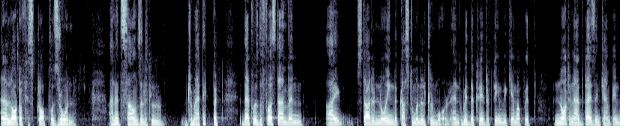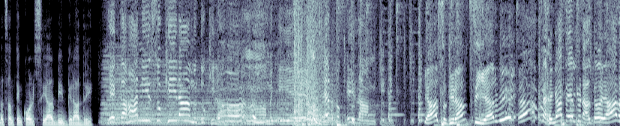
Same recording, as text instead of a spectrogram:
and a lot of his crop was ruined and it sounds a little dramatic but that was the first time when i started knowing the customer a little more and with the creative team we came up with not an advertising campaign but something called crb biradri क्या सुखीराम सीआरबी महंगा तेल क्यों डालते हो यार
